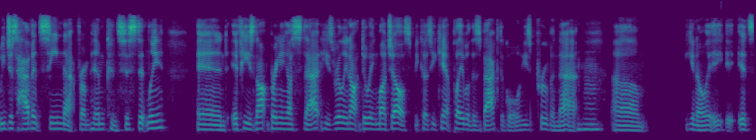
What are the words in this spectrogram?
we just haven't seen that from him consistently. And if he's not bringing us that, he's really not doing much else because he can't play with his back to goal. He's proven that. Mhm. Um, you know, it, it- it's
